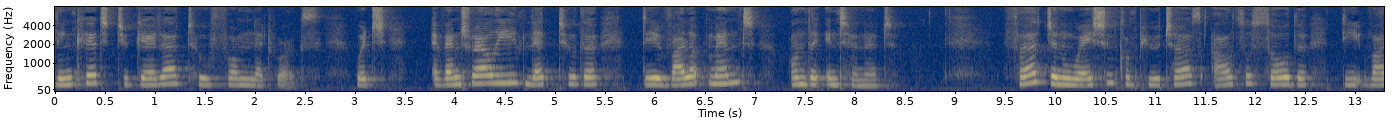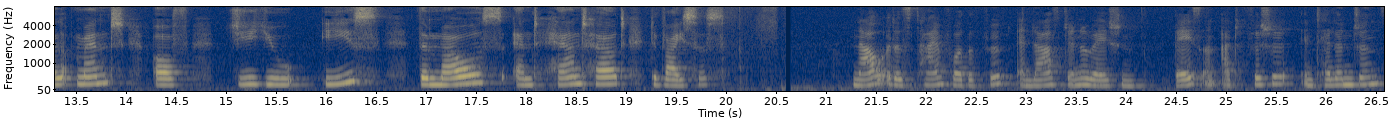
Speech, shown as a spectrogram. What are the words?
linked together to form networks, which eventually led to the development on the internet. First generation computers also saw the development of GUIs, the mouse, and handheld devices. Now it is time for the fifth and last generation, based on artificial intelligence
